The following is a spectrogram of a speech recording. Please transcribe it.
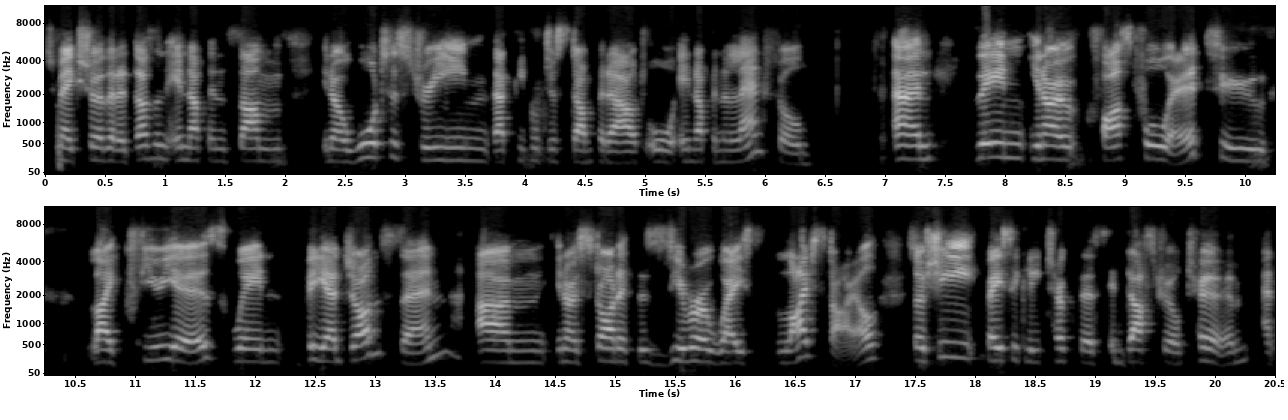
to make sure that it doesn't end up in some you know water stream that people just dump it out or end up in a landfill. And then you know fast forward to like few years when Bea Johnson, um, you know, started the zero waste lifestyle. So she basically took this industrial term and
